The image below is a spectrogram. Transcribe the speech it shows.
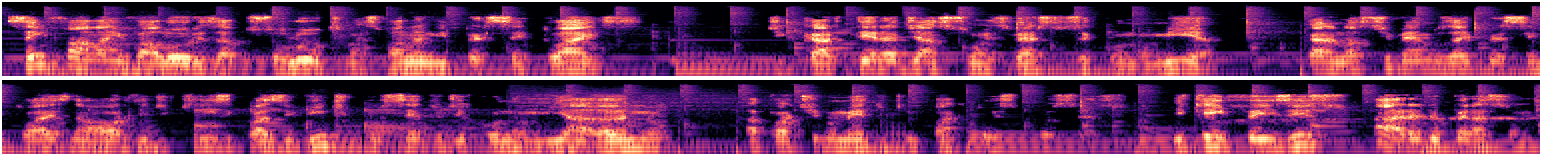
Sem falar em valores absolutos, mas falando em percentuais de carteira de ações versus economia, cara, nós tivemos aí percentuais na ordem de 15, quase 20% de economia ano a partir do momento que impactou esse processo. E quem fez isso? A área de operações.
